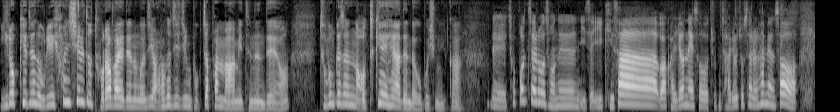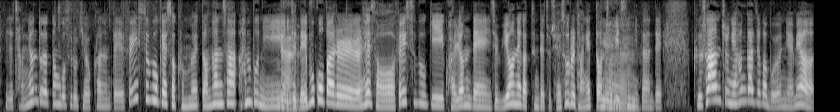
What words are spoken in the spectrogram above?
이렇게 된 우리의 현실도 돌아봐야 되는 건지 여러 가지 지금 복잡한 마음이 드는데요. 두 분께서는 어떻게 해야 된다고 보십니까? 네, 첫 번째로 저는 이제 이 기사와 관련해서 좀 자료 조사를 하면서 이제 작년도였던 것으로 기억하는데 페이스북에서 근무했던 한, 사, 한 분이 네. 이제 내부 고발을 해서 페이스북이 관련된 이제 위원회 같은 데도 제소를 당했던 네. 적이 있습니다. 근데 그 사안 중에 한 가지가 뭐였냐면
